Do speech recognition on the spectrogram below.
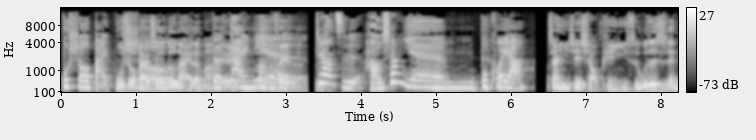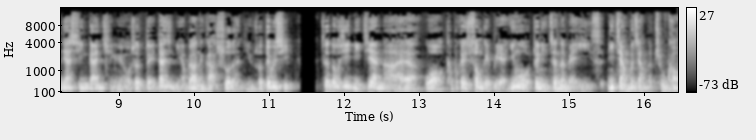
不收白不收，不收白收都来了嘛的概念，这样子好像也不亏啊。占一些小便宜，似乎这是人家心甘情愿。我说对，但是你要不要能跟他说的很清楚？说对不起。这东西你既然拿来了，我可不可以送给别人？因为我对你真的没意思。你讲不讲得出口？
